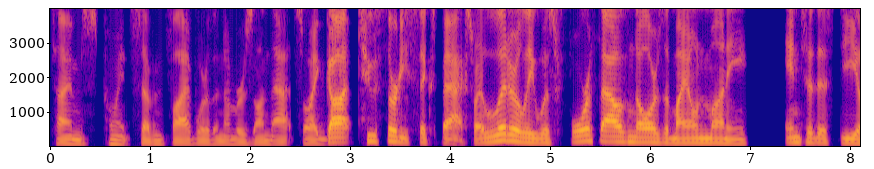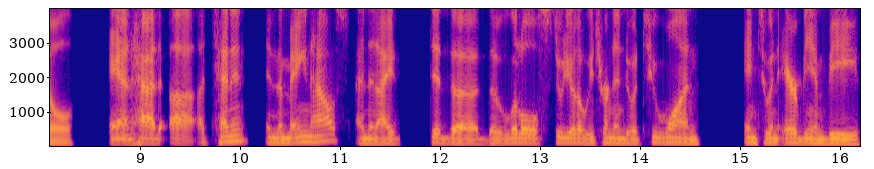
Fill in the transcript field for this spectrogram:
times 0.75. What are the numbers on that? So I got 236 back. So I literally was $4,000 of my own money into this deal and had uh, a tenant in the main house, and then I did the the little studio that we turned into a two one into an Airbnb.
